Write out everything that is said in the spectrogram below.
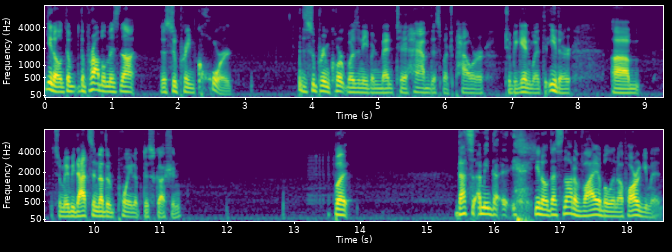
you know, the, the problem is not the Supreme Court. The Supreme Court wasn't even meant to have this much power to begin with either. Um, so maybe that's another point of discussion. But that's, I mean, that, you know, that's not a viable enough argument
